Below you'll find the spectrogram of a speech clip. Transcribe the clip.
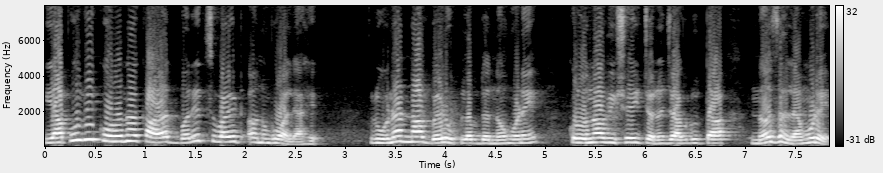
यापूर्वी कोरोना काळात बरेच वाईट अनुभव आले आहेत. रुग्णांना बेड उपलब्ध न होणे कोरोनाविषयी जनजागृता न झाल्यामुळे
